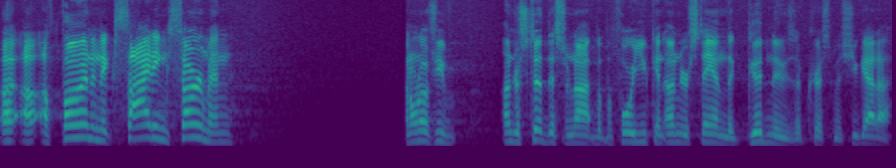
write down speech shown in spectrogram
a, a fun and exciting sermon. I don't know if you've understood this or not, but before you can understand the good news of Christmas, you got to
